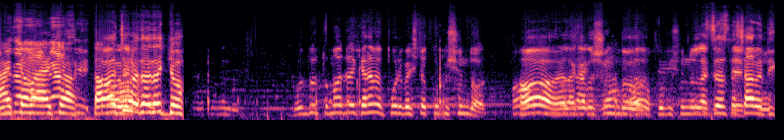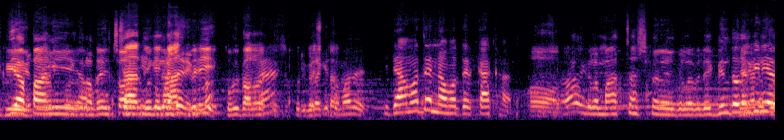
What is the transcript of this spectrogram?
আচ্ছা ভাই আচ্ছা। আচ্ছা ভাই দেখো। বন্ধু তোমাদের গ্রামে পরিবেশটা খুবই সুন্দর। হ্যাঁ এলাকা সুন্দর। হ্যাঁ, খুবই সুন্দর লাগছে আস্তে আস্তে চারিদিক দিয়া পানি আমরা চারদিকে খুবই ভালো লাগছে পরিবেশটা। এটা আমাদের না আমাদের কাকার। হ্যাঁ, এগুলো মাছ চাষ করে এগুলো একদিন তোদেরকে নিয়ে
